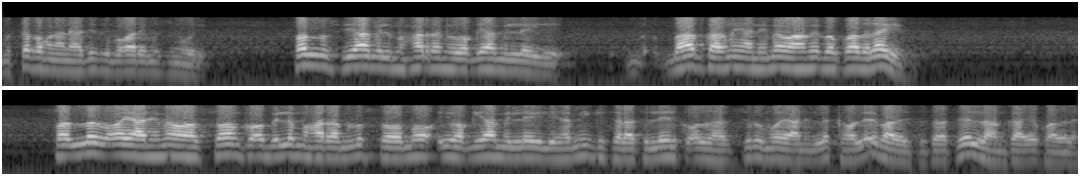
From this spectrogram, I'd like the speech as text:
mutafaqun aley xadiiska bukhari muslim weri fadlu siyaami lmuxarami wa qiyaami leyli baabkaagna yani mawamiba ku hadlay fadliga oo yani mawa soonka oo bilo muxaram la soomo iyo wa qiyaami leyli hameenkii salaatuleilka oo lahasurum yani laka la cibaadaysto salaatuleil lahanka iyo ku hadle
